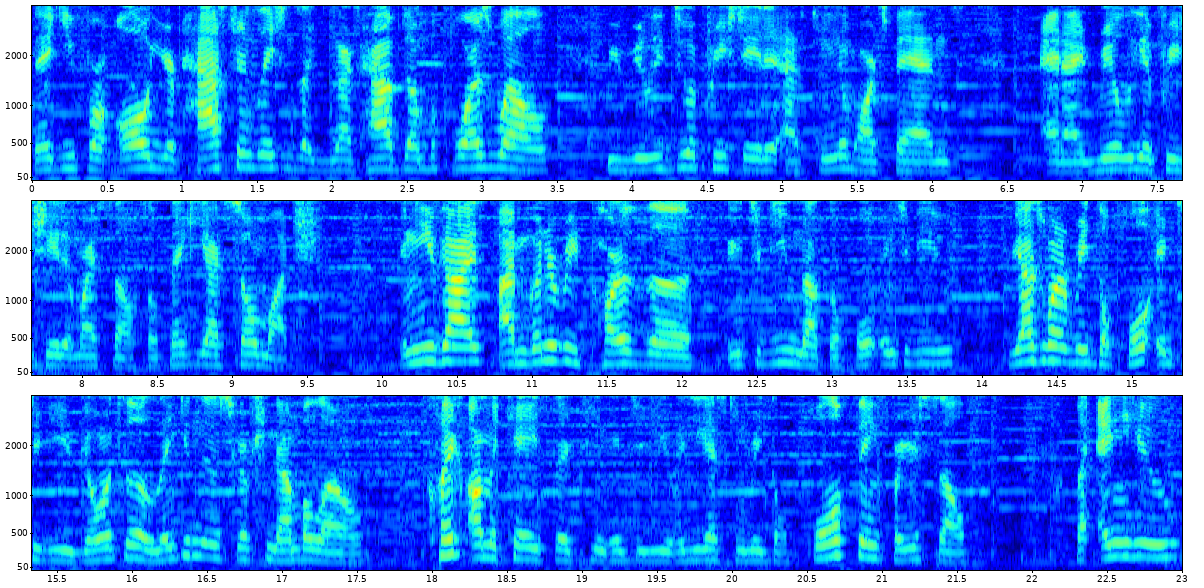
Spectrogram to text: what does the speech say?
Thank you for all your past translations that you guys have done before as well. We really do appreciate it as Kingdom Hearts fans, and I really appreciate it myself, so thank you guys so much. And you guys, I'm going to read part of the interview, not the whole interview. If you guys want to read the whole interview, go into the link in the description down below, click on the KH13 interview, and you guys can read the whole thing for yourself. But anywho,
